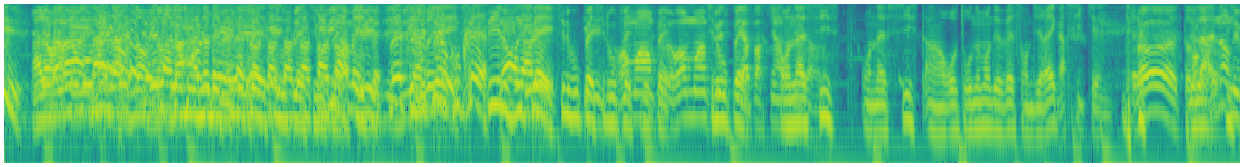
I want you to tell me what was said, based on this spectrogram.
oui Alors là, non, s'il vous plaît, s'il vous plaît, s'il vous plaît, s'il vous plaît, s'il vous plaît, s'il vous plaît, on assiste, on assiste à un retournement de veste en direct. Merci Ken. De oh, l'artiste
